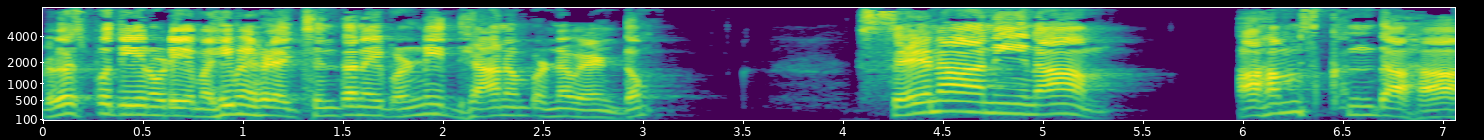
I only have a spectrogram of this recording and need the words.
ப்ரகஸ்பதியினுடைய மகிமைகளை சிந்தனை பண்ணி தியானம் பண்ண வேண்டும். சேனானீனாம் அகம் ஸ்கந்தஹா.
